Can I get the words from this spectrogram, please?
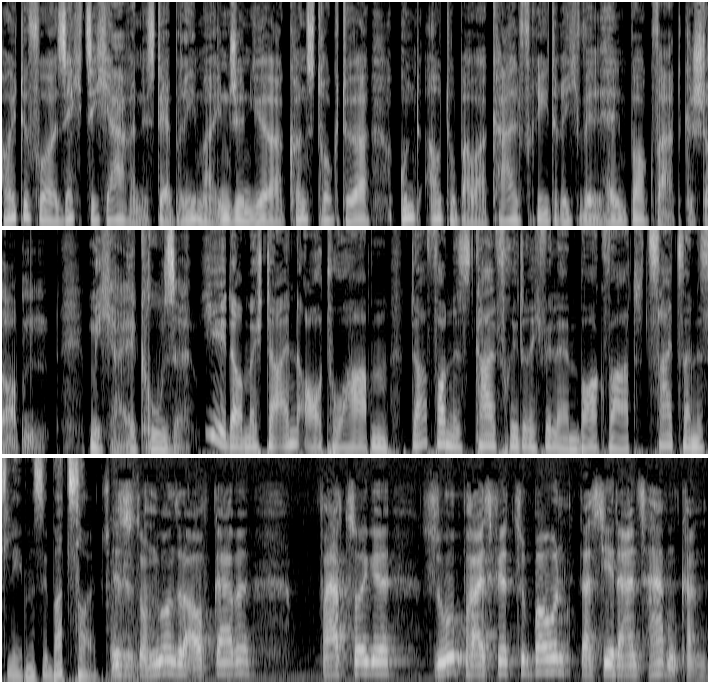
Heute vor 60 Jahren ist der Bremer Ingenieur, Konstrukteur und Autobauer Karl Friedrich Wilhelm Borgward gestorben. Michael Kruse. Jeder möchte ein Auto haben. Davon ist Karl Friedrich Wilhelm Borgward Zeit seines Lebens überzeugt. Es ist doch nur unsere Aufgabe, Fahrzeuge so preiswert zu bauen, dass jeder eins haben kann.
